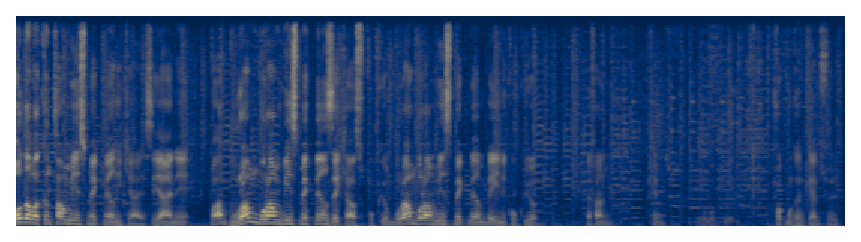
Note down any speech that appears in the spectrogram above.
O da bakın tam Vince McMahon hikayesi. Yani var buram buram Vince McMahon zekası kokuyor. Buram buram Vince McMahon beyni kokuyor. Efendim? Bir? Çok mu garip geldi söyledim?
